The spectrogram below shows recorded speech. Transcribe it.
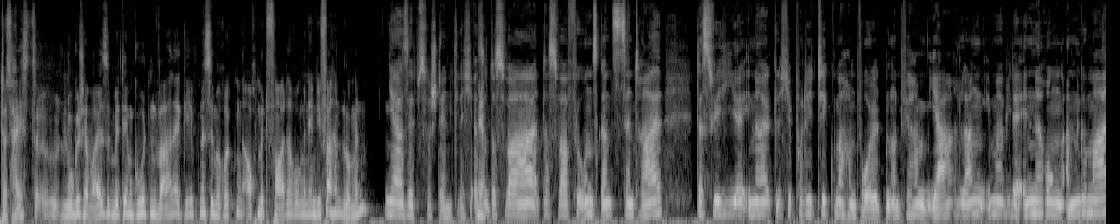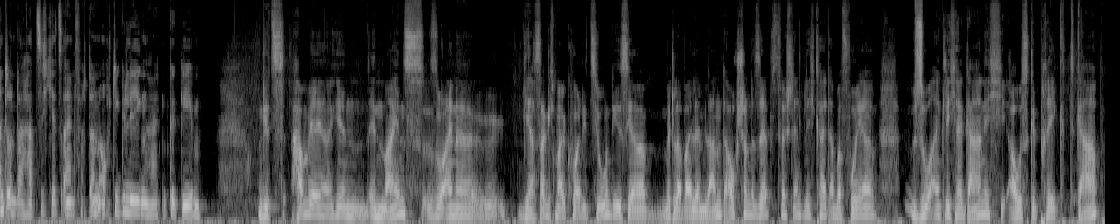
Das heißt, äh, logischerweise mit dem guten Wahlergebnis im Rücken auch mit Forderungen in die Verhandlungen? Ja, selbstverständlich. Also ja. das war, das war für uns ganz zentral, dass wir hier inhaltliche Politik machen wollten. Und wir haben jahrelang immer wieder Änderungen angemahnt und da hat sich jetzt einfach dann auch die Gelegenheit gegeben. Und jetzt haben wir ja hier in, in Mainz so eine, ja, sag ich mal, Koalition, die ist ja mittlerweile im Land auch schon eine Selbstverständlichkeit, aber vorher so eigentlich ja gar nicht ausgeprägt gab.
